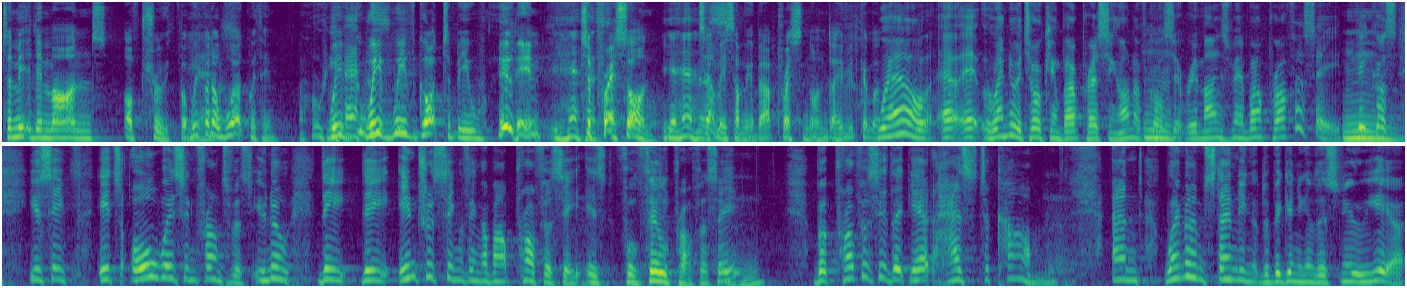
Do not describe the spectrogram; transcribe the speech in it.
to meet the demands of truth. But we've got to work with Him. Oh, we've, we've, we've got to be willing Yes. to press on. Yes. Tell me something about pressing on, David. Come on. Well, uh, uh, when we're talking about pressing on, of Mm. course, it reminds me about prophecy because you see, it's always in front of us. You know, the the interesting thing about prophecy is fulfilled prophecy. Mm-hmm. But prophecy that yet has to come. And when I'm standing at the beginning of this new year,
